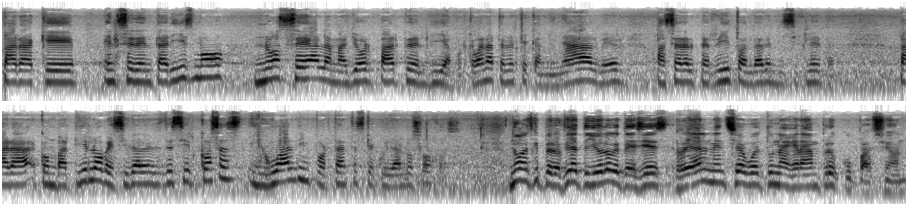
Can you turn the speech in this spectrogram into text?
Para que el sedentarismo no sea la mayor parte del día, porque van a tener que caminar, ver, pasear al perrito, andar en bicicleta para combatir la obesidad, es decir, cosas igual de importantes que cuidar los ojos. No, es que, pero fíjate, yo lo que te decía es, realmente se ha vuelto una gran preocupación.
